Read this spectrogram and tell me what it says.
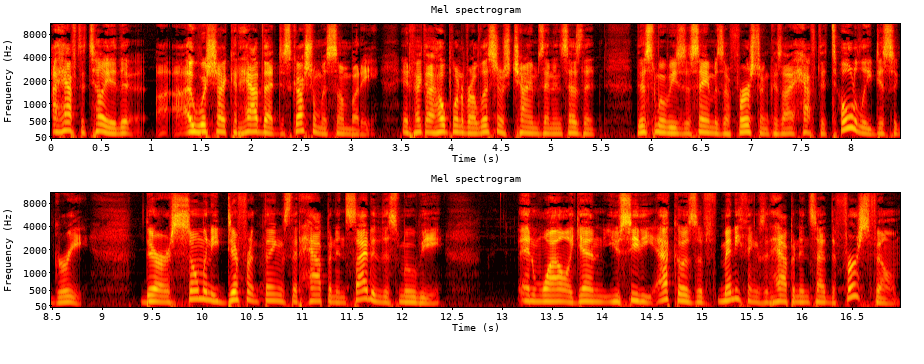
I have to tell you that I I wish I could have that discussion with somebody. In fact, I hope one of our listeners chimes in and says that this movie is the same as the first one because I have to totally disagree. There are so many different things that happen inside of this movie and while again you see the echoes of many things that happened inside the first film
